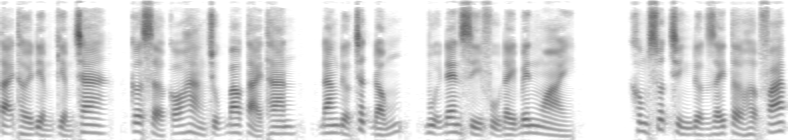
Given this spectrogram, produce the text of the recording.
Tại thời điểm kiểm tra, cơ sở có hàng chục bao tải than, đang được chất đống, bụi đen xì phủ đầy bên ngoài, không xuất trình được giấy tờ hợp pháp.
